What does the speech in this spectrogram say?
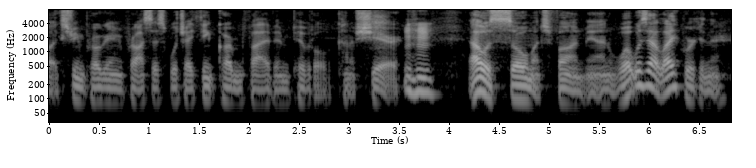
uh, extreme programming process, which I think Carbon Five and Pivotal kind of share. hmm That was so much fun, man. What was that like working there?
